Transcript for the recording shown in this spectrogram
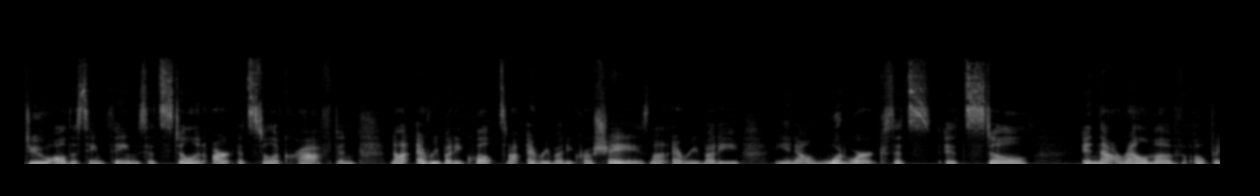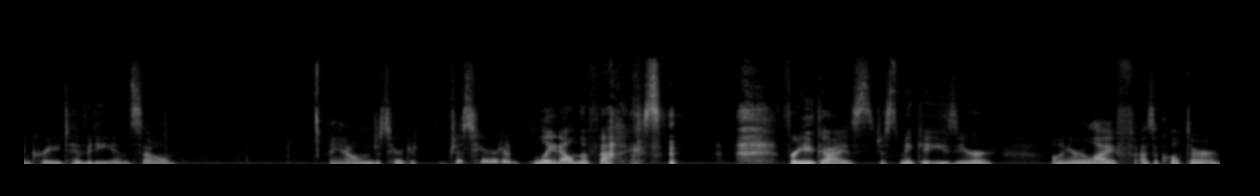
do all the same things. It's still an art, it's still a craft, and not everybody quilts, not everybody crochets, not everybody, you know, woodworks. It's it's still in that realm of open creativity. And so you know, I'm just here to just here to lay down the facts for you guys. Just make it easier on your life as a quilter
